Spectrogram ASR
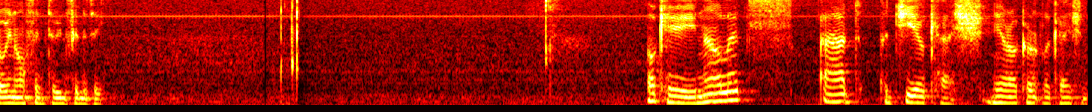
going off into infinity. Okay, now let's add a geocache near our current location.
